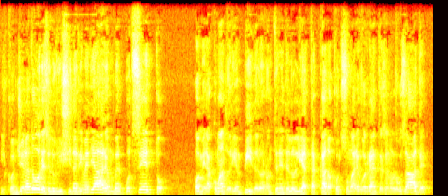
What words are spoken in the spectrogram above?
il congelatore se lo riuscite a rimediare un bel pozzetto. Poi mi raccomando riempitelo non tenetelo lì attaccato a consumare corrente se non lo usate.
